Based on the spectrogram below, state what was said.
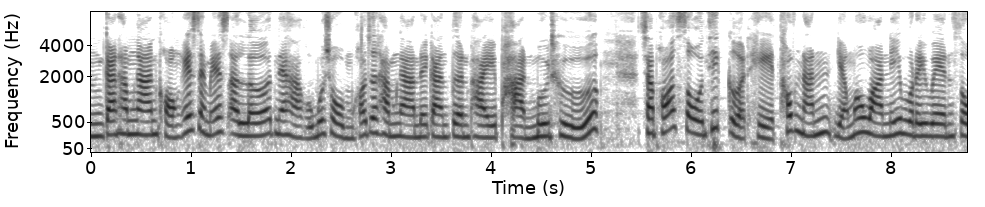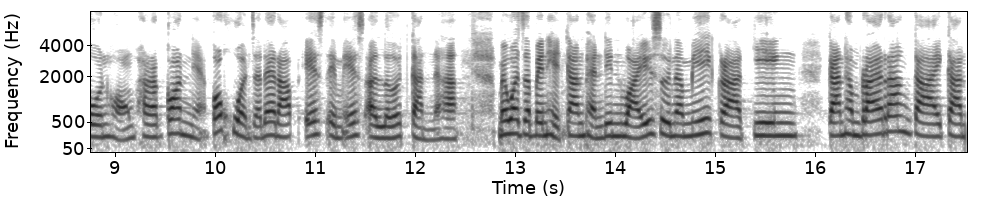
ำการทำงานของ SMS alert เนี่ยค่ะคุณผู้ชมเขาจะทำงานในการเตือนภัยผ่านมือถือ เฉพาะโซนที่เกิดเหตุเท่านั้น อย่างเมื่อวานนี้บริเวณโซนของพารากอนเนี่ยก็ควรจะได้รับ SMS alert กันนะคะไม่ว่าจะเป็นเหตุการณ์แผ่นดินไหวสึนามิกราดยิง การทำร้ายร่างกายกัน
